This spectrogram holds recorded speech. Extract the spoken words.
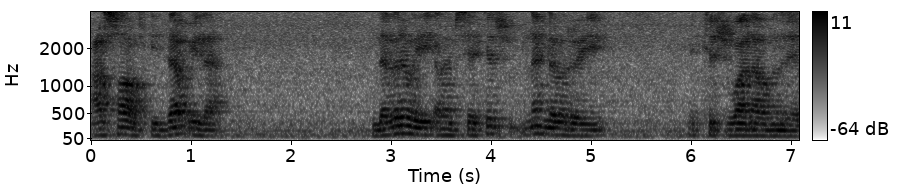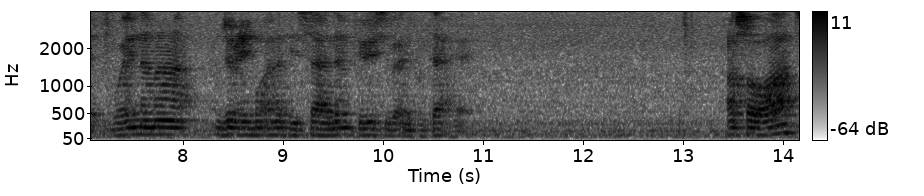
عصا. إذا إلى لبروي أو مسيكش نك لبروي ومن ريب وإنما جمع المؤنث سالم في يسبع الفتاة عصوات.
